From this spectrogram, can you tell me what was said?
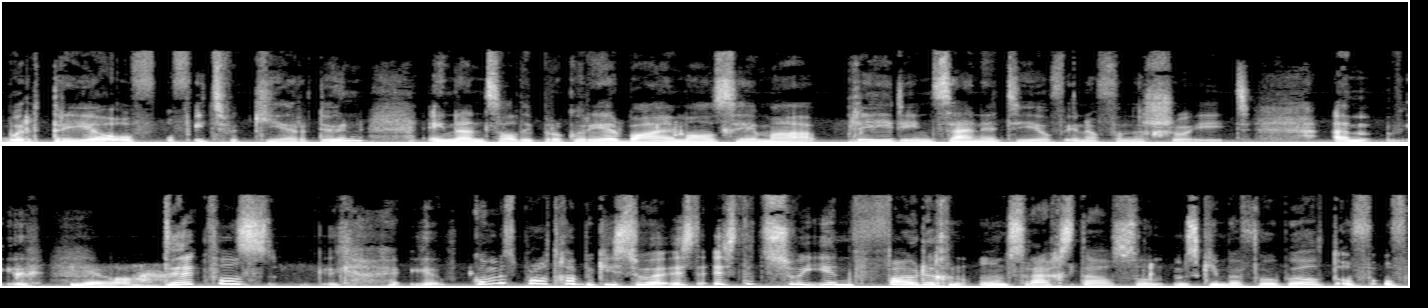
oortree of of iets verkeerd doen en dan sal die prokureur baie maal sê maar plead insanity of in of ander so iets. Um ja. Dikwels kom ons praat gou 'n bietjie so is is dit so eenvoudig in ons regstelsel miskien byvoorbeeld of of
